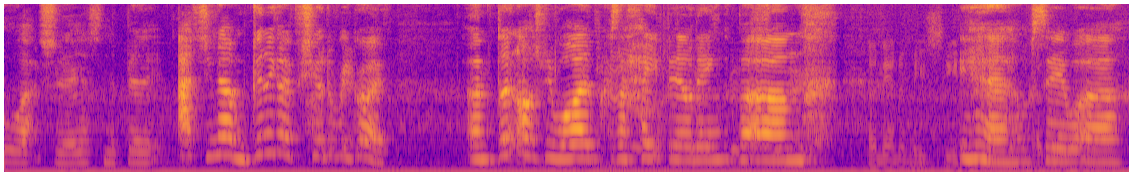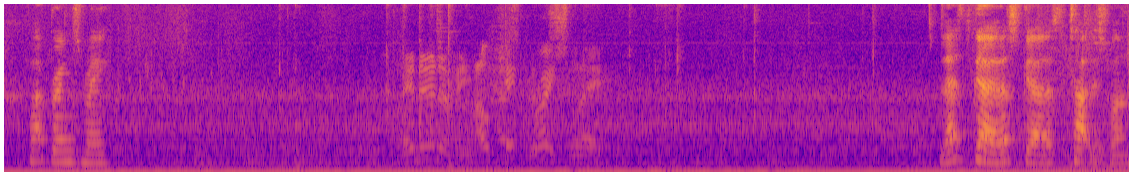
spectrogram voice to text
Oh actually that's an ability. Actually no I'm gonna go for shield of regrowth. Um don't ask me why because I hate building, but um An enemy yeah, we'll see what uh what that brings me. An enemy. I'll get right. Slay. Let's go, let's go, let's attack this one.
